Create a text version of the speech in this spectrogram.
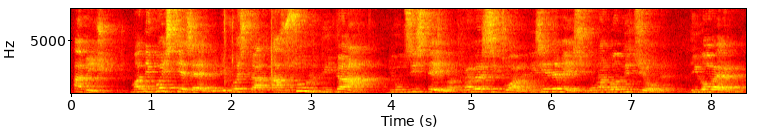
amici, ma di questi esempi, di questa assurdità di un sistema attraverso il quale vi siete messi in una condizione di governo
